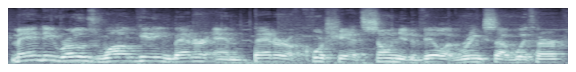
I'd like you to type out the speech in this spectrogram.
Mandy Rose, while getting better and better, of course she had Sonya Deville at ringside with her,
